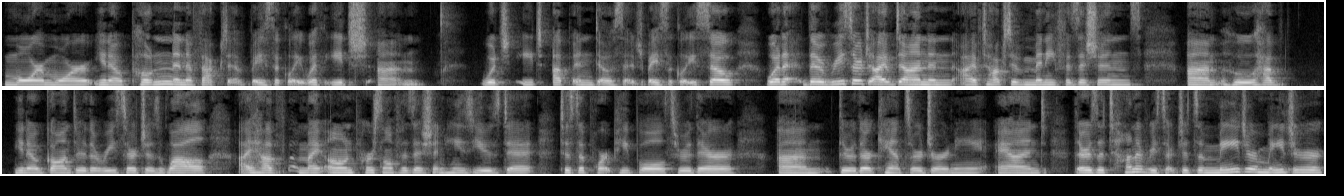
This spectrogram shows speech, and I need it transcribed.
more and more you know potent and effective basically with each um, which each up in dosage basically. So what the research i've done and i've talked to many physicians um, who have you know gone through the research as well i have my own personal physician he's used it to support people through their um, through their cancer journey. And there's a ton of research. It's a major, major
